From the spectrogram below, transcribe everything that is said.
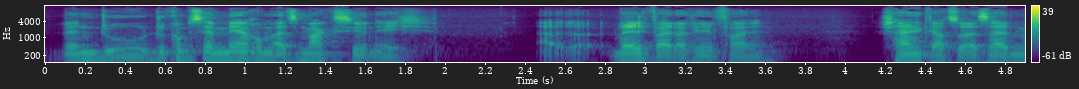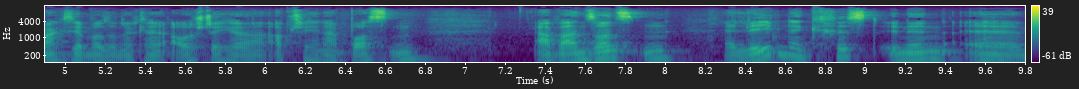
wenn du, du kommst ja mehr rum als Maxi und ich. Also, weltweit auf jeden Fall. Scheint gerade so, als sei Maxi immer so eine kleine Ausstecher, Abstecher nach Boston. Aber ansonsten erleben denn ChristInnen äh,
